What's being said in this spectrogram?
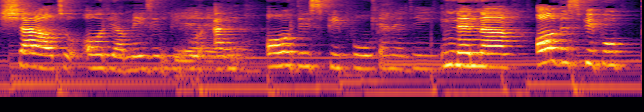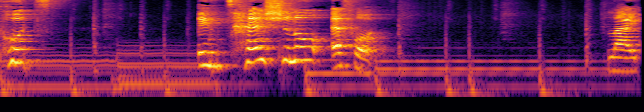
shout out to all the amazing people Yeah. and all these people Kennedy. Nena, all these people put intentional effort. Like,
